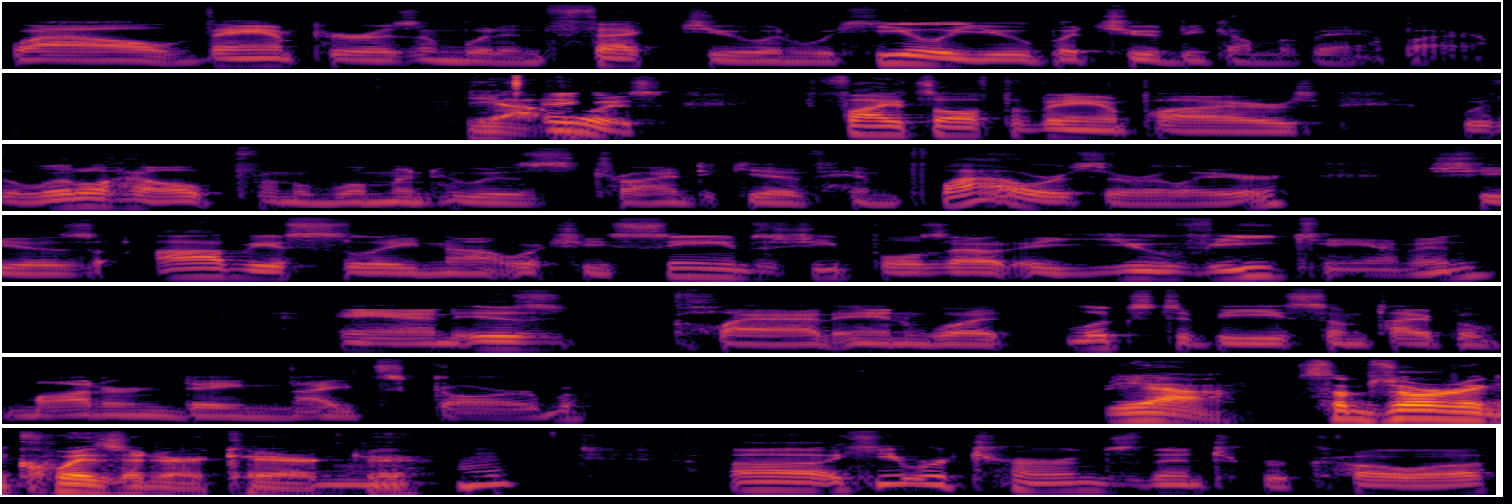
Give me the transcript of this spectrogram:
While vampirism would infect you and would heal you, but you'd become a vampire. Yeah. Anyways, fights off the vampires with a little help from the woman who was trying to give him flowers earlier. She is obviously not what she seems. She pulls out a UV cannon and is clad in what looks to be some type of modern day knight's garb. Yeah. Some sort of Inquisitor character. Mhm. Uh, he returns then to Krakoa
